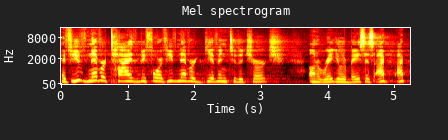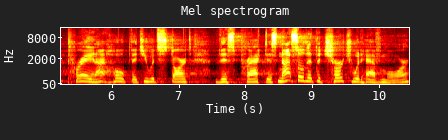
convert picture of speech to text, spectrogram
if you've never tithed before, if you've never given to the church on a regular basis, I, I pray and I hope that you would start this practice, not so that the church would have more,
